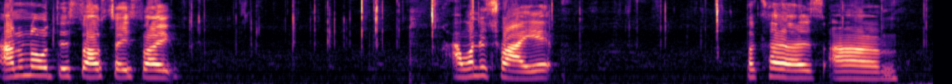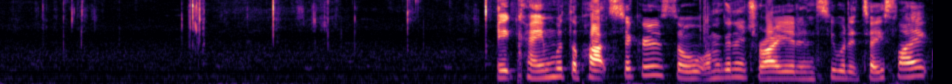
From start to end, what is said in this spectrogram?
I don't know what this sauce tastes like. I want to try it because um, it came with the pot stickers. So I'm going to try it and see what it tastes like.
